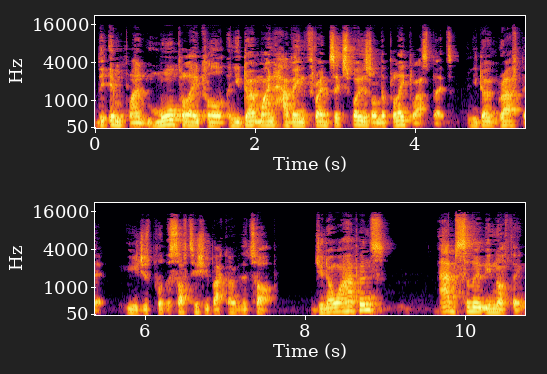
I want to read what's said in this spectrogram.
the implant more palatal and you don't mind having threads exposed on the palatal aspect and you don't graft it you just put the soft tissue back over the top. Do you know what happens? Absolutely nothing.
